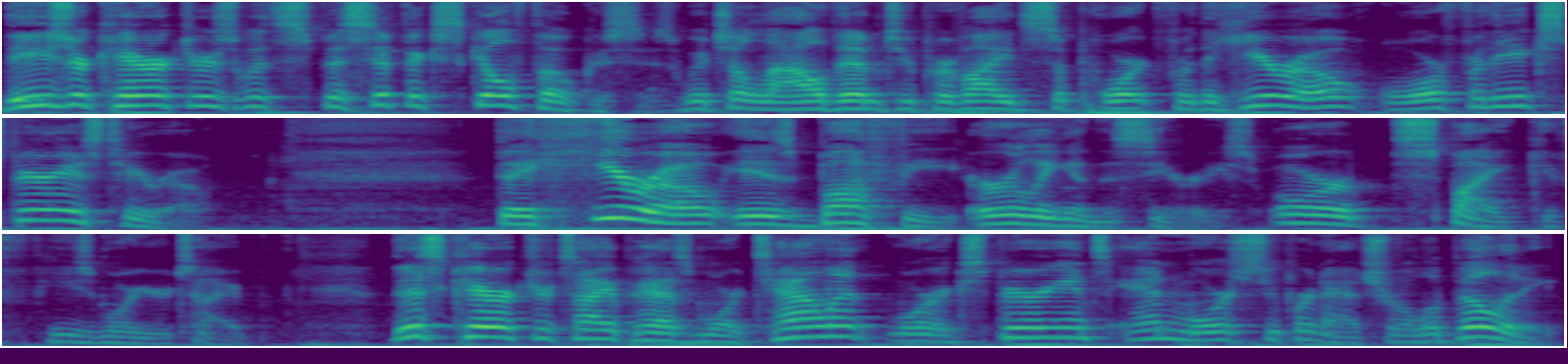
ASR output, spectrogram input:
These are characters with specific skill focuses, which allow them to provide support for the hero or for the experienced hero. The hero is Buffy early in the series, or Spike if he's more your type. This character type has more talent, more experience, and more supernatural ability.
